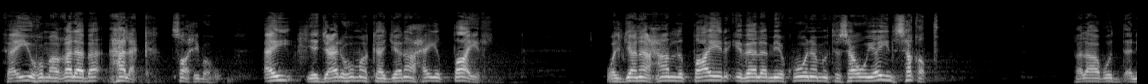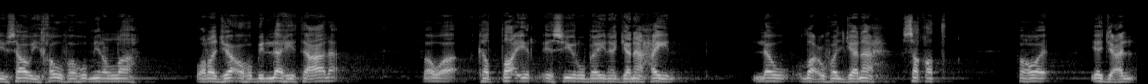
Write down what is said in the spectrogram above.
فأيهما غلب هلك صاحبه أي يجعلهما كجناحي الطائر. والجناحان للطائر إذا لم يكونا متساويين سقط. فلا بد أن يساوي خوفه من الله ورجاؤه بالله تعالى فهو كالطائر يسير بين جناحين. لو ضعف الجناح سقط فهو يجعل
